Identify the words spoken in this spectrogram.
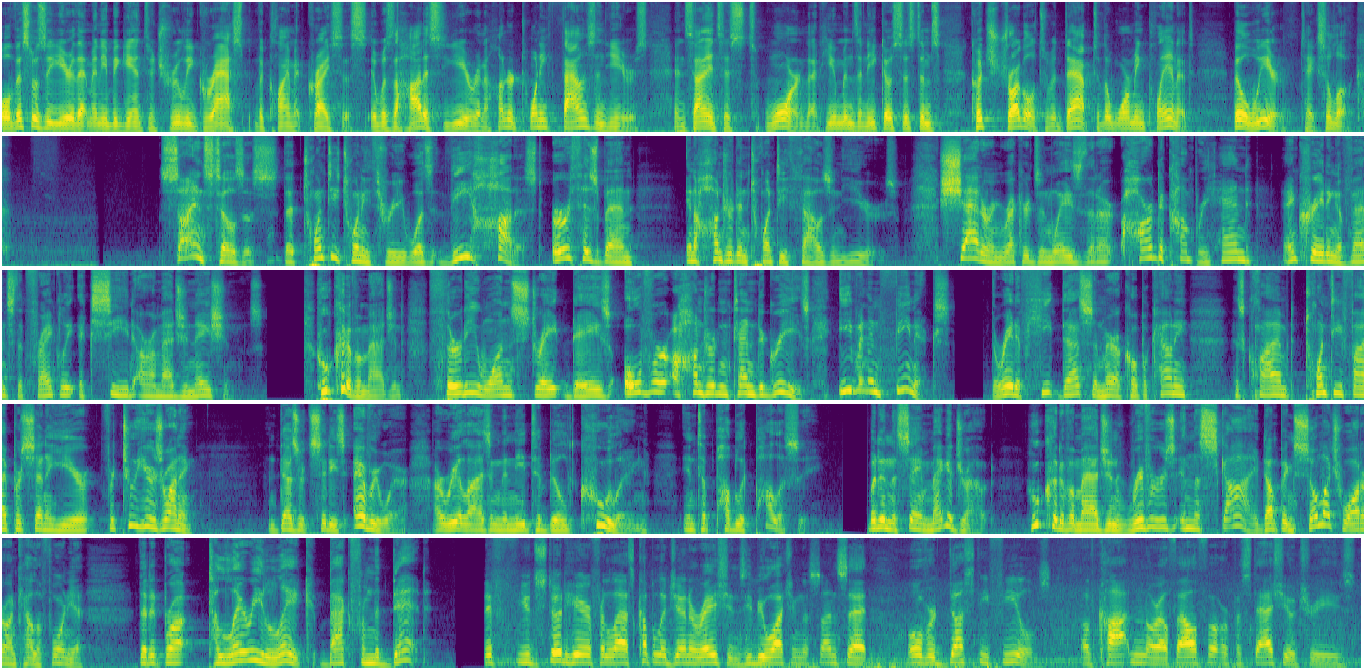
Well, this was a year that many began to truly grasp the climate crisis. It was the hottest year in 120,000 years, and scientists warned that humans and ecosystems could struggle to adapt to the warming planet. Bill Weir takes a look. Science tells us that 2023 was the hottest Earth has been in 120,000 years, shattering records in ways that are hard to comprehend and creating events that frankly exceed our imaginations. Who could have imagined 31 straight days over 110 degrees, even in Phoenix? The rate of heat deaths in Maricopa County has climbed 25% a year for two years running. And desert cities everywhere are realizing the need to build cooling into public policy. But in the same mega drought, who could have imagined rivers in the sky dumping so much water on California that it brought Tulare Lake back from the dead? If you'd stood here for the last couple of generations, you'd be watching the sunset over dusty fields of cotton or alfalfa or pistachio trees,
